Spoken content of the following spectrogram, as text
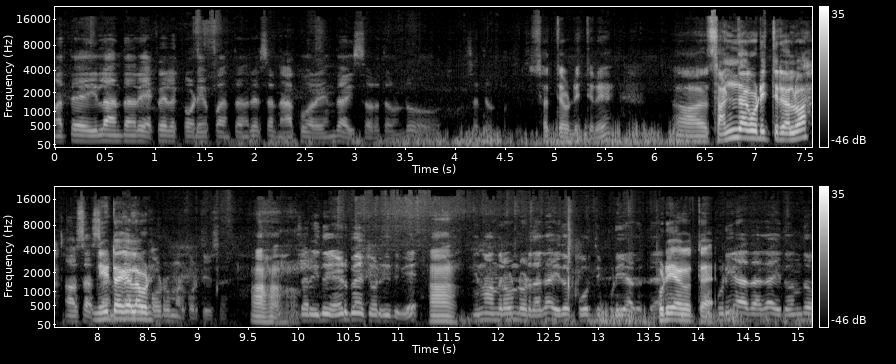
ಮತ್ತೆ ಇಲ್ಲ ಅಂತಂದ್ರೆ ಎಕರೆ ಲೆಕ್ಕ ಹೊಡೆಯಪ್ಪ ಅಂತಂದ್ರೆ ಸರ್ ನಾಲ್ಕೂವರೆಯಿಂದ ಐದು ಸಾವಿರ ತಗೊಂಡು ಸದ್ಯ ಸತ್ಯ ಹೊಡಿತೀರಿ. ಸಣ್ಣದಾಗಿ ಹೊಡಿತೀರಿ ಅಲ್ವಾ? ನೀಟಾಗೆಲ್ಲ ಹೊಡಿ- ಮಾಡ್ಕೊಡ್ತೀವಿ ಸರ್. ಸರ್ ಇದು ಎರಡು ಬ್ಯಾಚ್ ಹೊಡೆದಿದ್ವಿ. ಇನ್ನೊಂದ್ ರೌಂಡ್ ಹೊಡೆದಾಗ ಇದು ಪೂರ್ತಿ ಪುಡಿ ಆಗುತ್ತೆ. ಪುಡಿ ಆಗುತ್ತೆ. ಪುಡಿ ಆದಾಗ ಇದೊಂದು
